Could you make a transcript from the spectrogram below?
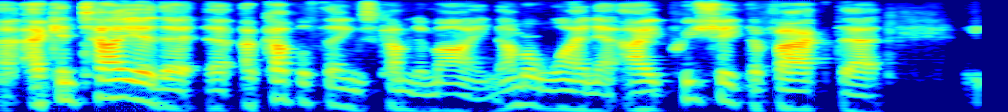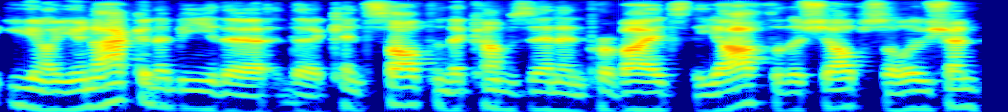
I can tell you that a- a couple things come to mind. Number one, I appreciate the fact that, you know, you're not going to be the, the consultant that comes in and provides the off-the-shelf solution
